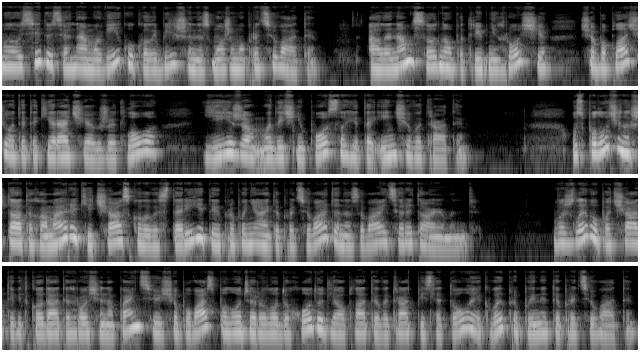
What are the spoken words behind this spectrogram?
Ми усі досягнемо віку, коли більше не зможемо працювати, але нам все одно потрібні гроші, щоб оплачувати такі речі, як житло, їжа, медичні послуги та інші витрати. У Сполучених Штатах Америки час, коли ви старієте і припиняєте працювати, називається retirement. Важливо почати відкладати гроші на пенсію, щоб у вас було джерело доходу для оплати витрат після того, як ви припините працювати.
